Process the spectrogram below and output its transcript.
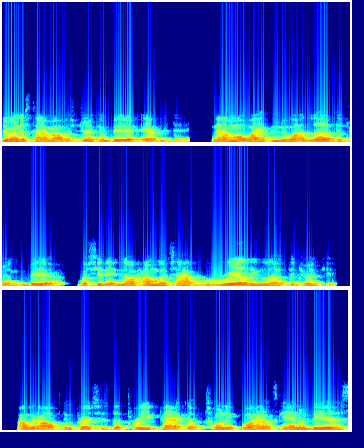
During this time, I was drinking beer every day. Now, my wife knew I loved to drink beer, but she didn't know how much I really loved to drink it. I would often purchase the three pack of 24 ounce can of beers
